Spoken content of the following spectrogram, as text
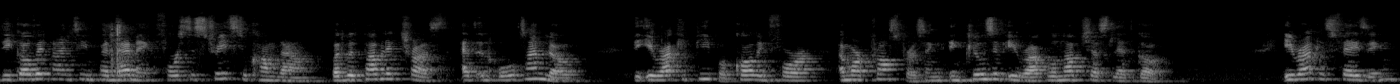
the COVID 19 pandemic forced the streets to calm down, but with public trust at an all time low, the Iraqi people calling for a more prosperous and inclusive Iraq will not just let go. Iraq is facing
